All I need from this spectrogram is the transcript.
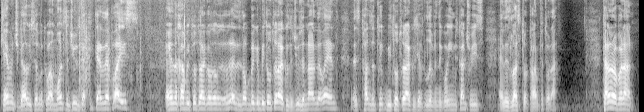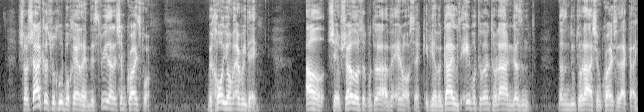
Kevin once the Jews got kicked out of their place, and the Bitul Torah there's no bigger Bitul Torah because the Jews are not in their land. There's tons of Bitul Torah because you have to live in the goyim's countries, and there's less time for Torah. Tana Rabbanan. There's three that Hashem cries for. Bechol Yom every day. Al If you have a guy who's able to learn Torah and he doesn't doesn't do Torah, Hashem cries for that guy.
